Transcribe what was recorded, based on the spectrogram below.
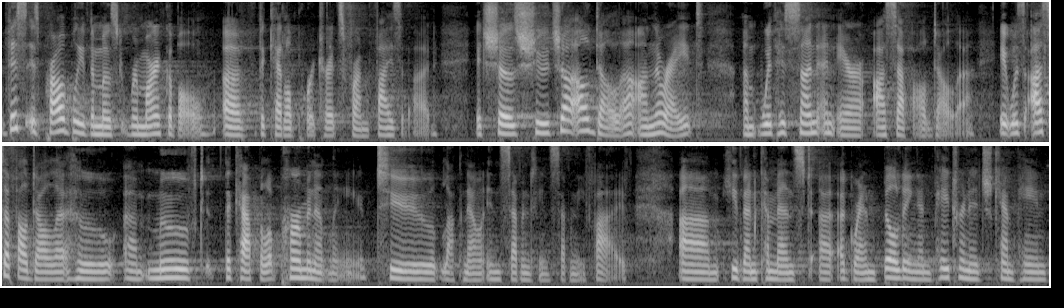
this is probably the most remarkable of the Kettle portraits from Faizabad. It shows Shuja al-Dawla on the right um, with his son and heir Asaf al-Dawla. It was Asaf al-Dawla who um, moved the capital permanently to Lucknow in 1775. Um, he then commenced a, a, grand building and patronage campaign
